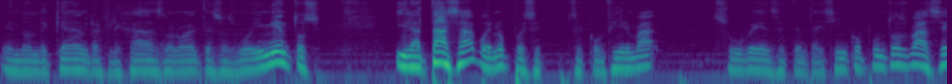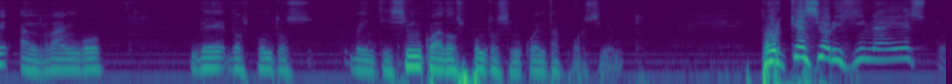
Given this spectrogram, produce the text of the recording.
en donde quedan reflejadas normalmente esos movimientos. Y la tasa, bueno, pues se, confirma, sube en 75 puntos base al rango de 2.25 a 2.50%. ¿Por qué se origina esto?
